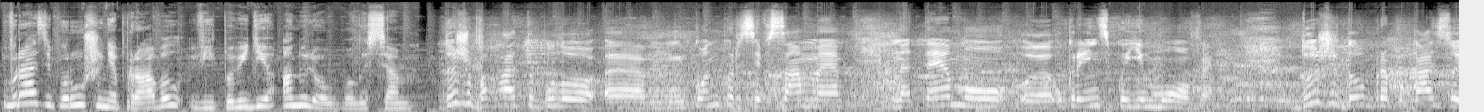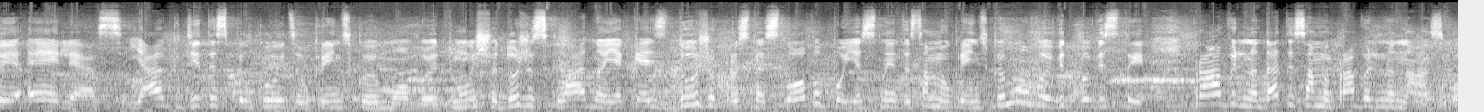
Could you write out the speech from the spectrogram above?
В разі порушення правил відповіді анульовувалися. Дуже багато було ем, конкурсів саме на тему е, української мови. Дуже добре показує Еліас, як діти спілкуються українською мовою, тому що дуже складно якесь дуже просте слово пояснити саме українською мовою, відповісти правильно, дати саме правильну назву.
